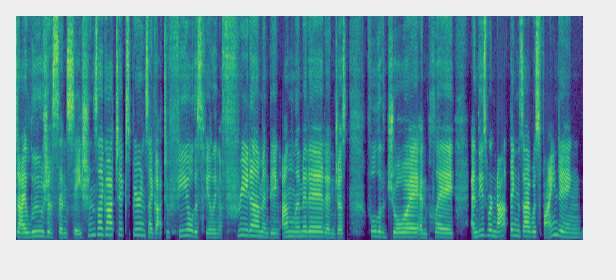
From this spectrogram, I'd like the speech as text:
deluge of sensations I got to experience. I got to feel this feeling of freedom and being unlimited and just full of joy and play. And these were not things I was finding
